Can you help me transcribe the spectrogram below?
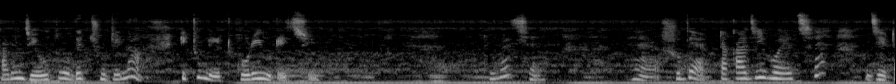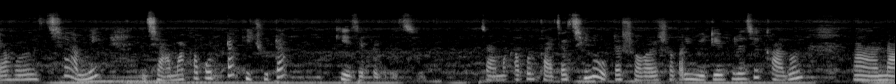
কারণ যেহেতু ওদের ছুটি না, একটু লেট করেই উঠেছি। ঠিক আছে? হ্যাঁ শুধু একটা কাজই হয়েছে, যেটা হয়েছে আমি জামা কাপড়টা কিছুটা কেচে ফেলেছি। জামা কাপড় কাচা ছিল, ওটা সকাল সকাল মিটিয়ে ফেলেছি, কারণ না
